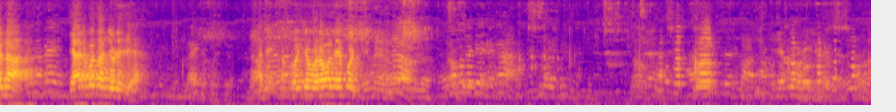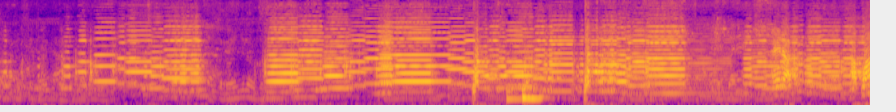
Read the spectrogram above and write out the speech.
నా గణేష్ అన్న జారిపోతాను చూడేది అది కొంచెం ఉరవ లేకుండా అయినా అప్పా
